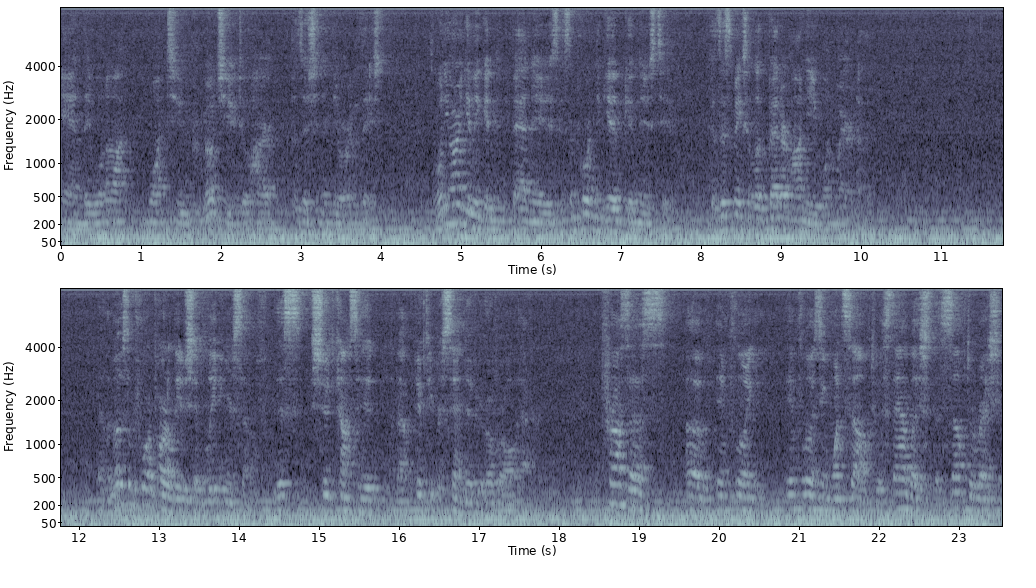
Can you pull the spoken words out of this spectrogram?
and they will not want to promote you to a higher position in the organization. When you are giving good bad news, it's important to give good news too, because this makes it look better on you one way or another. Now, the most important part of leadership, leading yourself. This should constitute about 50% of your overall effort. The process of influencing influencing oneself to establish the self-direction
